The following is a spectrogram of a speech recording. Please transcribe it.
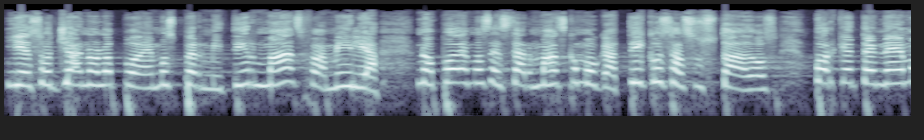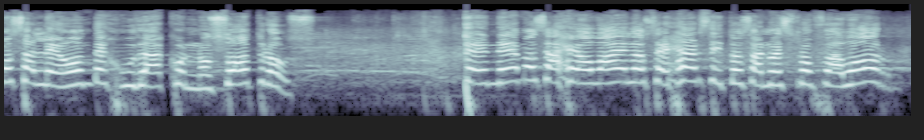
Y eso ya no lo podemos permitir más, familia. No podemos estar más como gaticos asustados porque tenemos al león de Judá con nosotros. Tenemos a Jehová de los ejércitos a nuestro favor.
